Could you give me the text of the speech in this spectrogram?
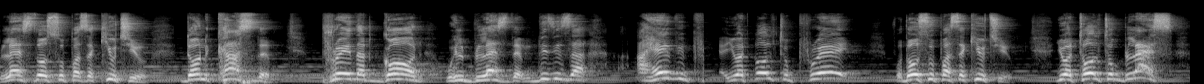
Bless those who persecute you. Don't curse them. Pray that God will bless them. This is a, a heavy prayer. You are told to pray for those who persecute you. You are told to bless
